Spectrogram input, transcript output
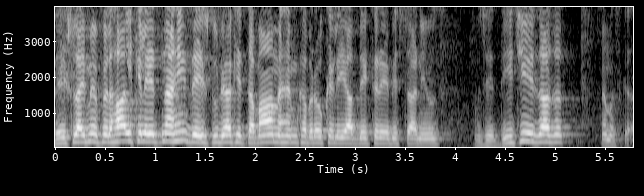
देश लाइव में फ़िलहाल के लिए इतना ही। देश दुनिया की तमाम अहम खबरों के लिए आप देखते रहे बिस्टा न्यूज़ मुझे दीजिए इजाज़त। नमस्कार।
